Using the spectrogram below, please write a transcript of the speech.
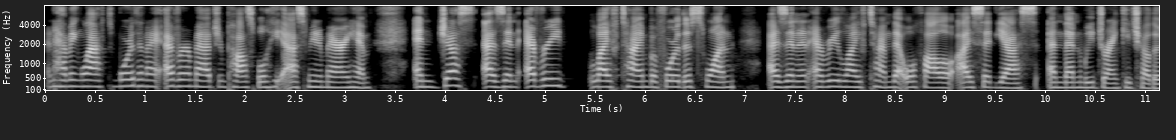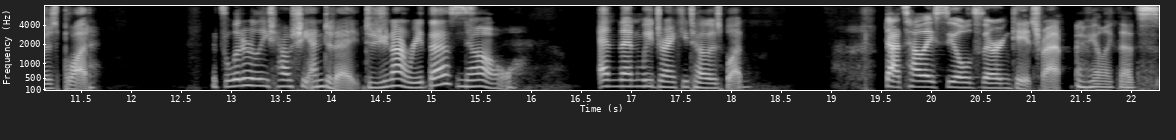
and having laughed more than I ever imagined possible, he asked me to marry him. And just as in every lifetime before this one, as in in every lifetime that will follow, I said yes. And then we drank each other's blood. It's literally how she ended it. Did you not read this? No. And then we drank each other's blood. That's how they sealed their engagement. I feel like that's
